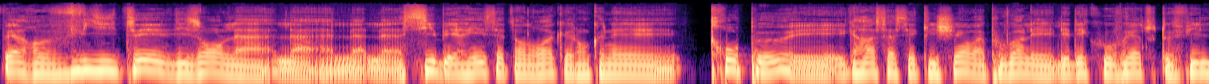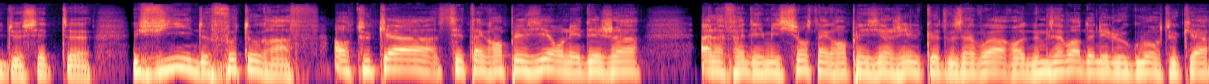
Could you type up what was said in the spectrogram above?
faire visiter, disons, la, la, la, la Sibérie, cet endroit que l'on connaît trop peu et grâce à ces clichés, on va pouvoir les, les, découvrir tout au fil de cette vie de photographe. En tout cas, c'est un grand plaisir. On est déjà à la fin de l'émission. C'est un grand plaisir, Gilles, que de vous avoir, de nous avoir donné le goût, en tout cas,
